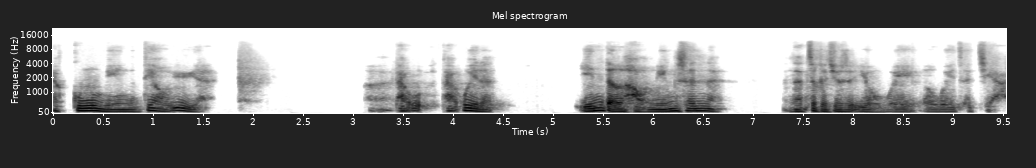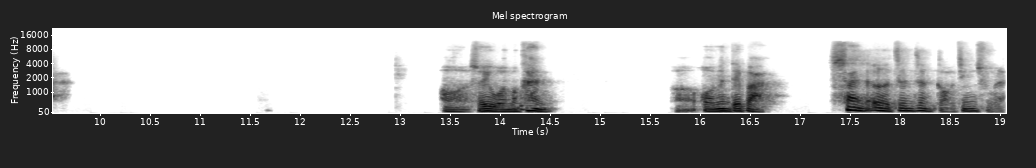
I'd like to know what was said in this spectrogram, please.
他沽名钓誉啊，啊，他为他为了赢得好名声呢，那这个就是有为而为者假了。哦，所以我们看啊，我们得把善恶真正搞清楚了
